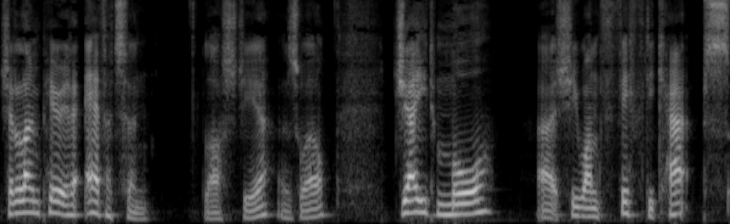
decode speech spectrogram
She had a loan period at Everton last year as well. Jade Moore, uh, she won 50 caps.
